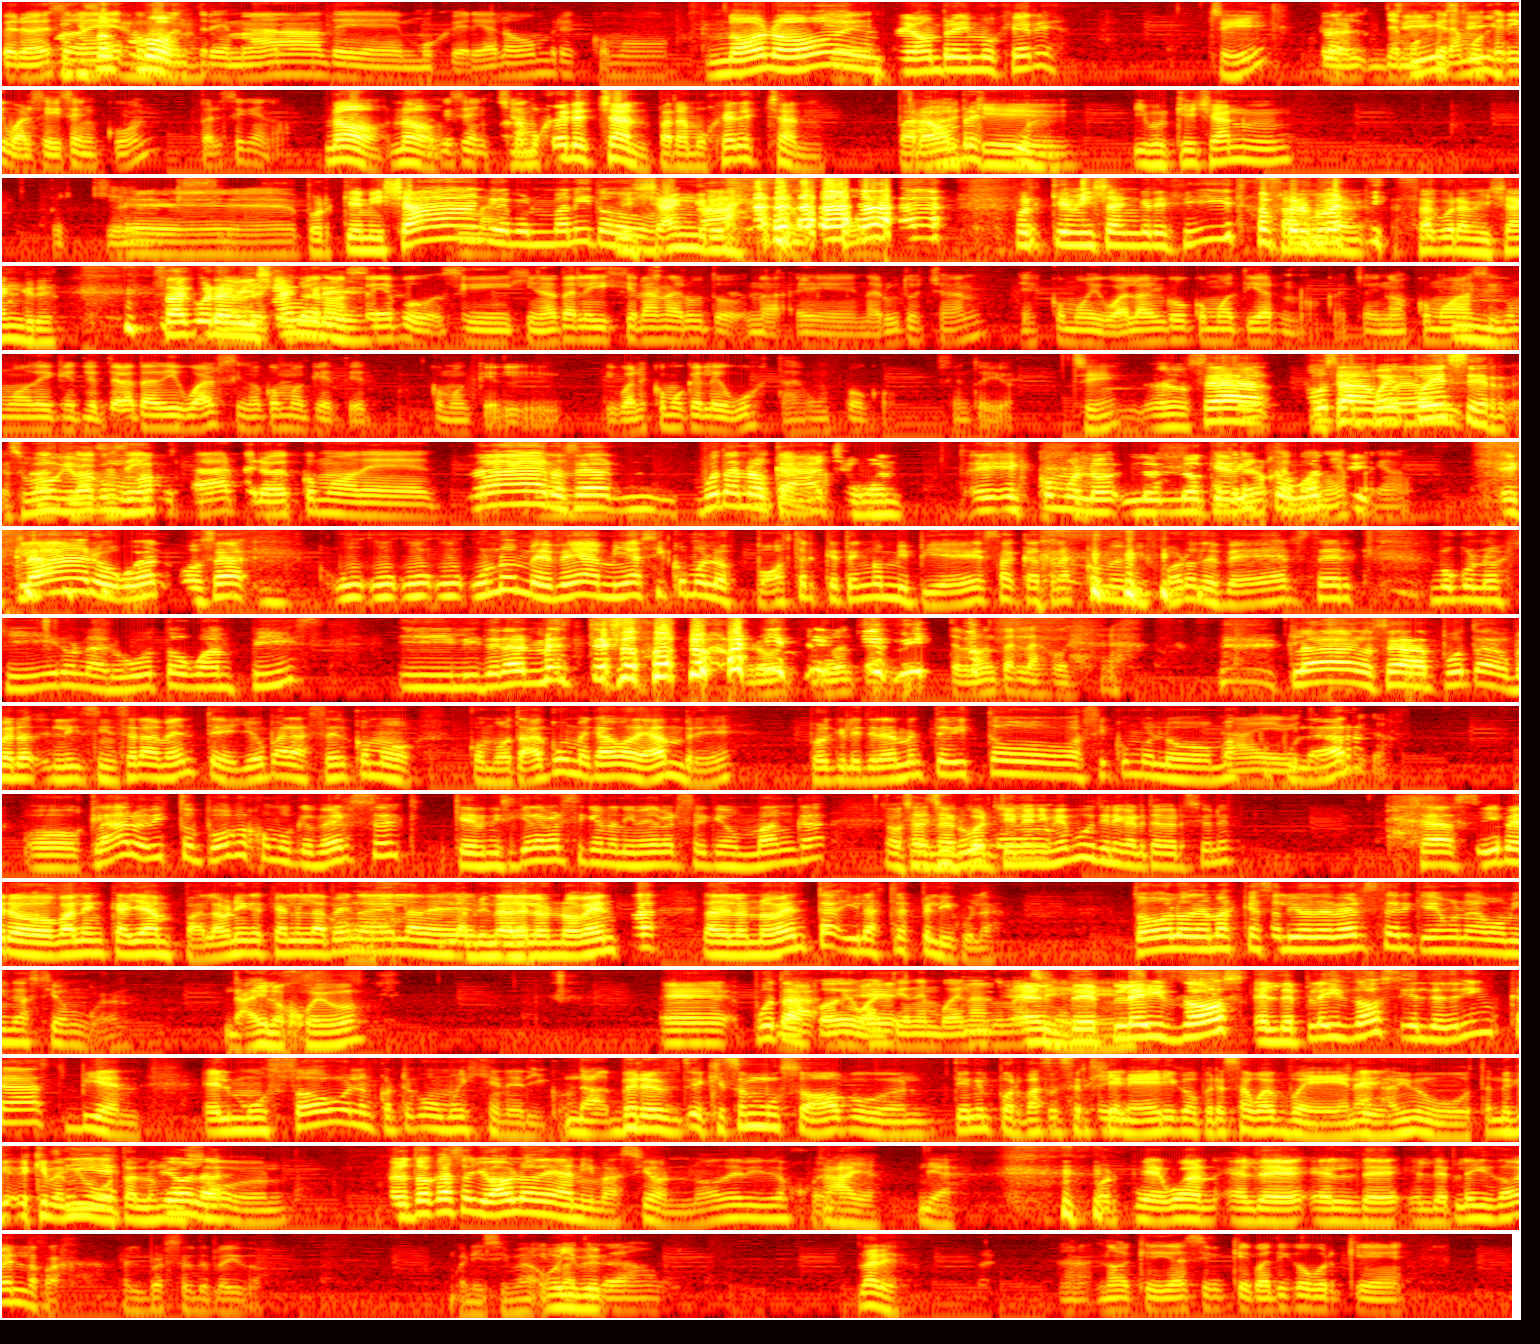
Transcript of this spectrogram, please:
Pero eso es como entre más de mujeres a los hombres, como. No, no, entre hombres y mujeres. ¿Sí? Pero de Sí, mujer a sí. mujer igual se dicen kun, parece que no. No, no. Dicen Para chan. mujeres Chan, para mujeres Chan. Para Ah, hombres que- Kun. ¿Y por qué Chan? Porque. Eh, porque mi sangre, por manito. Mi sangre. Ah, porque mi sangrecita, por Sakura, manito. Sakura, mi sangre. Sakura, Pero, mi sangre. no sé, pues, si Hinata le dijera a Naruto, na- eh, Naruto-chan, es como igual algo como tierno, ¿cachai? No es como así Mm. como de que te trata de igual, sino como que te, como que el- igual es como que le gusta un poco, siento yo. Sí. O sea, O sea, puede, weón. puede ser. Supongo no, que no va sé como si más. gustar, pero es como de... Claro, o sea, puta no No cacho, weón. Es, como lo, lo, lo que he visto, eh, claro, weón. O sea, un- un- un- uno me ve a mí así como los pósters que tengo en mi pieza, acá atrás como en mi foro de Berserk, Boku no Hero, Naruto, One Piece. Y literalmente eso no Pero te preguntan, te preguntan las weas. Claro, o sea, puta, pero sinceramente, yo para ser como, como Taku me cago de hambre, ¿eh? Porque literalmente he visto así como lo más Ah, popular. O claro, he visto pocos como que Berserk, que ni siquiera Berserk es un anime, Berserk es un manga. O sea, si Naruto- tiene anime, pues tiene careta de versiones. O sea, sí, pero valen callampa. La única que vale la pena Oh, es la de, la de los 90, la de los 90 y las tres películas. Todo lo demás que ha salido de Berserk es una abominación, weón. Ahí los juegos. Eh, puta, Los juegos igual eh, tienen buena el animación. de Play 2, el de Play 2 y el de Dreamcast, bien. El Musou lo encontré como muy genérico. No, pero es que son Musou, pues, weón. Tienen por base ser Sí. genéricos, pero esa weá es buena. Sí. A mí me gusta. Es que a mí Sí, me gustan los. Musou, weón. Pero en todo caso yo hablo de animación, no de videojuegos. Ah, ya, ya. Porque, bueno, el de, el, de, el de Play 2 es la raja, el Berserk de Play 2. Buenísima. Oye, pero... cuática- Dale. Ah, no, quería decir que cuático porque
